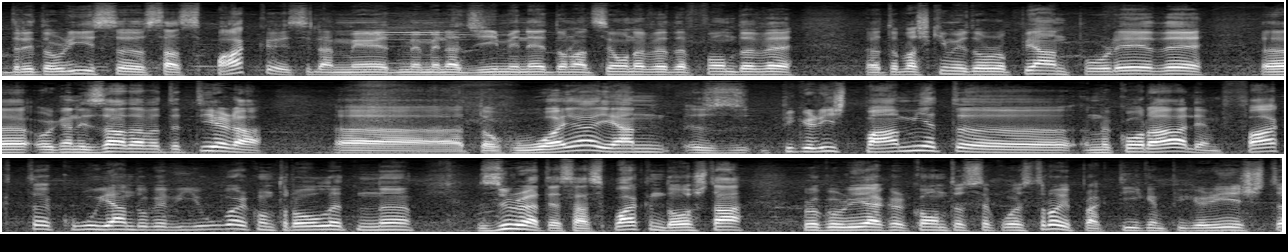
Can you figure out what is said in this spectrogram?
drejtorisë SASPAK, e cila merret me menaxhimin e donacioneve dhe fondeve të Bashkimit Europian, por edhe organizatave të tjera të huaja, janë pikërisht pamjet në kohë reale, në fakt ku janë duke vijuar kontrollet në zyrat e SASPAK, ndoshta Prokuroria kërkon të sekuestrojë praktikën pikërisht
